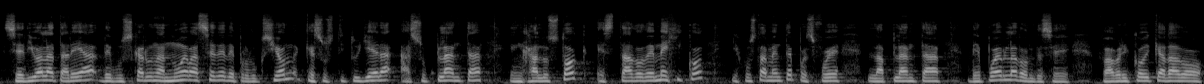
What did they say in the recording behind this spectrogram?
se dio a la tarea de buscar una nueva sede de producción que sustituyera a su planta en Stock, Estado de México, y justamente pues fue la planta de Puebla donde se fabricó y que ha dado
